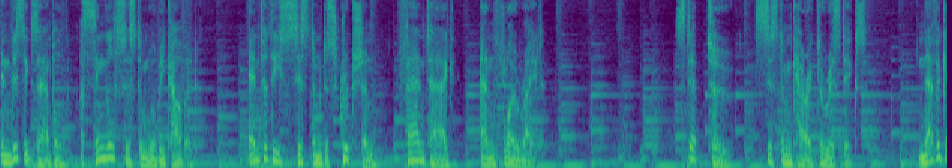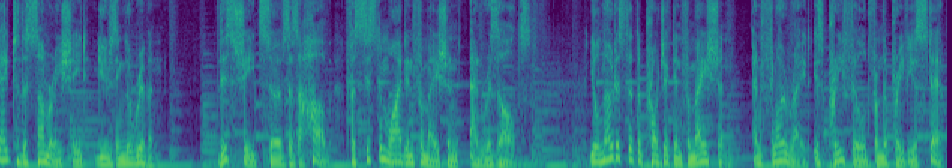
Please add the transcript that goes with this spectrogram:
In this example, a single system will be covered. Enter the system description, fan tag and flow rate. Step 2. System characteristics. Navigate to the summary sheet using the ribbon. This sheet serves as a hub for system-wide information and results. You'll notice that the project information and flow rate is pre-filled from the previous step.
